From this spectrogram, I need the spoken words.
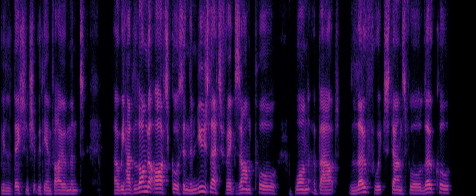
relationship with the environment. Uh, we had longer articles in the newsletter, for example, one about LOAF, which stands for local,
